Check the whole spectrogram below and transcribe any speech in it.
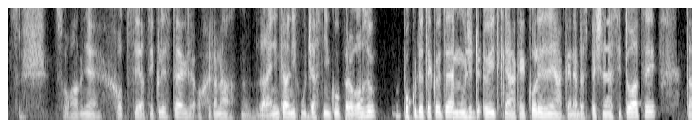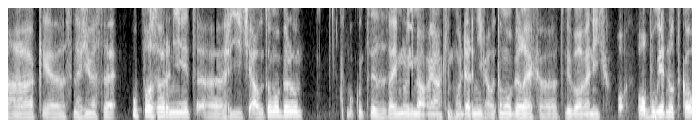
což jsou hlavně chodci a cyklisté, takže ochrana zranitelných účastníků provozu pokud detekujete, může dojít k nějaké kolizi, nějaké nebezpečné situaci, tak eh, snažíme se upozornit eh, řidiče automobilu, pokud se zajímavíme o nějakých moderních automobilech eh, vybavených obou jednotkou,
